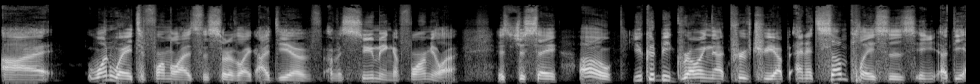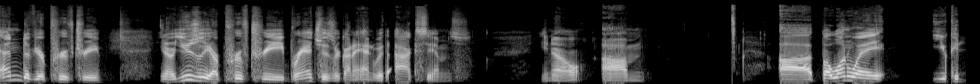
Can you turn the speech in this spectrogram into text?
uh, one way to formalize this sort of like idea of, of assuming a formula is just say, oh, you could be growing that proof tree up, and at some places in, at the end of your proof tree, you know, usually our proof tree branches are going to end with axioms, you know. Um, uh, but one way you could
